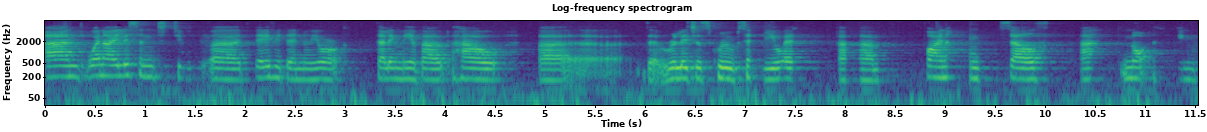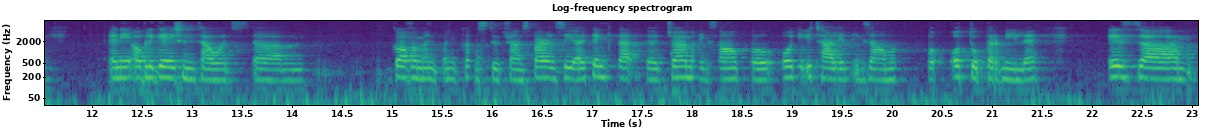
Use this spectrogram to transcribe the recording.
And when I listened to uh, David in New York telling me about how uh, the religious groups in the US um, financing themselves and not having any obligation towards um, government when it comes to transparency. I think that the German example or the Italian example, Otto per mille, is um,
